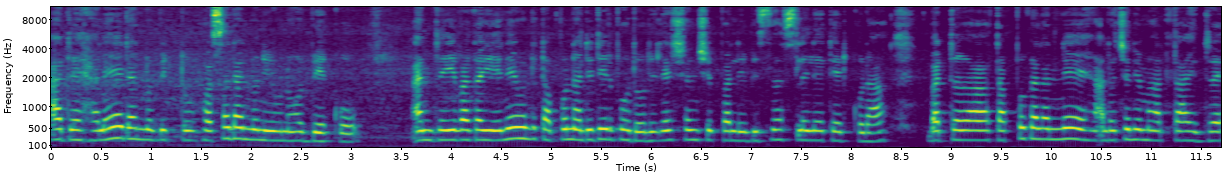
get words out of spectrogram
ಆದರೆ ಹಳೆಯದನ್ನು ಬಿಟ್ಟು ಹೊಸದನ್ನು ನೀವು ನೋಡಬೇಕು. ಅಂದರೆ ಇವಾಗ ಏನೇ ಒಂದು ತಪ್ಪು ನಡೆದಿರ್ಬೋದು ರಿಲೇಷನ್ಶಿಪ್ಪಲ್ಲಿ ಬಿಸ್ನೆಸ್ ರಿಲೇಟೆಡ್ ಕೂಡ. ಬಟ್ ಆ, ತಪ್ಪುಗಳನ್ನೇ ಆಲೋಚನೆ ಮಾಡ್ತಾ ಇದ್ದರೆ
